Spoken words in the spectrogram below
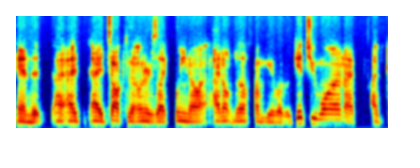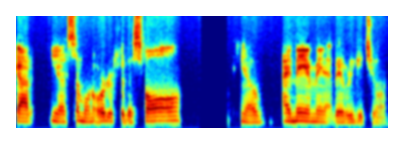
and that I, I, I talked to the owners like, well, you know, I don't know if I'm able to get you one. I've I've got you know someone order for this fall. You know, I may or may not be able to get you one.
